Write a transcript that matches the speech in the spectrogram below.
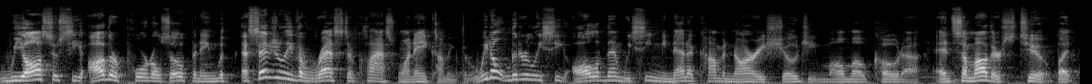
we also see other portals opening with essentially the rest of Class 1A coming through. We don't literally see all of them. We see Mineta, Kaminari, Shoji, Momo, Koda, and some others too. But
